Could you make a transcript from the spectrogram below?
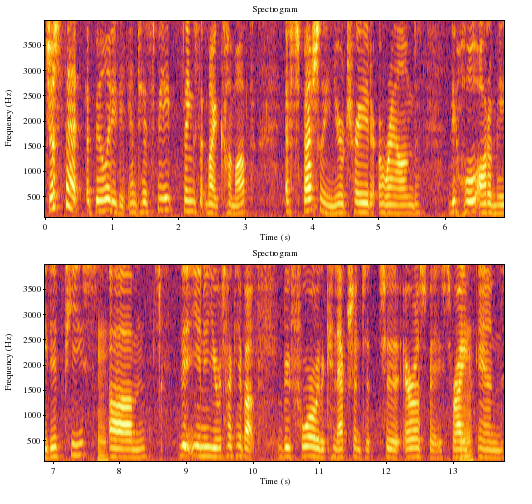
just that ability to anticipate things that might come up, especially in your trade around the whole automated piece, Mm. um, the, you know, you were talking about before with the connection to, to aerospace, right? Mhm. And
